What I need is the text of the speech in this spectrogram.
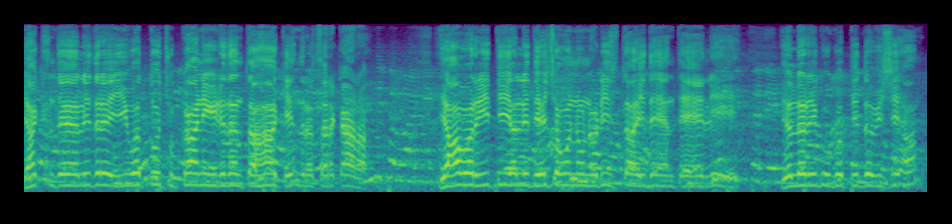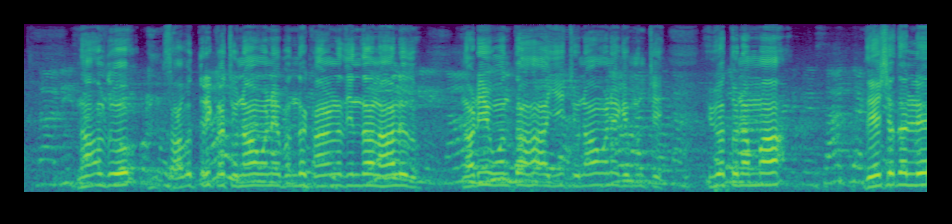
ಯಾಕೆಂತ ಹೇಳಿದರೆ, ಇವತ್ತು ಚುಕ್ಕಾಣಿ ಹಿಡಿದಂತಹ ಕೇಂದ್ರ ಸರ್ಕಾರ ಯಾವ ರೀತಿಯಲ್ಲಿ ದೇಶವನ್ನು ನಡೆಸ್ತಾ ಇದೆ ಅಂತ ಹೇಳಿ ಎಲ್ಲರಿಗೂ ಗೊತ್ತಿದ್ದ ವಿಷಯ. ನಾಲ್ದು, ಸಾರ್ವತ್ರಿಕ ಚುನಾವಣೆ ಬಂದ ಕಾರಣದಿಂದ ನಾಳೆದು ನಡೆಯುವಂತಹ ಈ ಚುನಾವಣೆಗೆ ಮುಂಚೆ ಇವತ್ತು ನಮ್ಮ ದೇಶದಲ್ಲೇ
